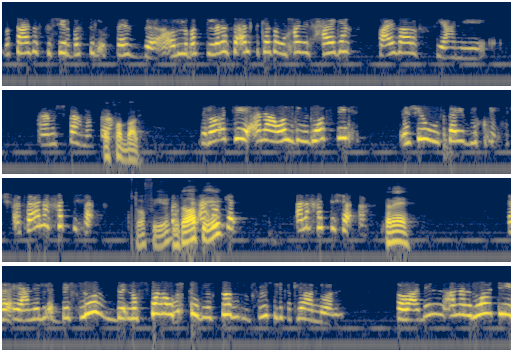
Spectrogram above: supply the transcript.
بس عايزة أستشير بس الأستاذ أقول له بس اللي أنا سألت كذا محامي في حاجة فعايزة أعرف يعني أنا مش فاهمة بصراحة. اتفضلي. دلوقتي أنا والدي متوفي ماشي وسايب لي كل شيء فأنا خدت شقة. توفي إيه؟ متوفي أنا؟ كد- أنا خدت شقة. تمام. آه، يعني بفلوس بنصها ورث وبنصها بالفلوس اللي كانت ليها عند والدي. فبعدين أنا دلوقتي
